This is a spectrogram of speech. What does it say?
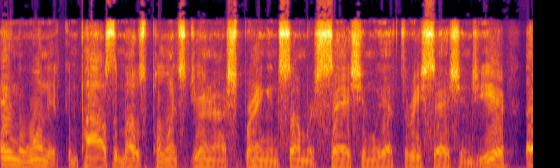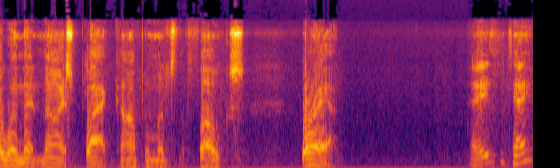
And the one that compiles the most points during our spring and summer session, we have three sessions a year, they win that nice plaque, compliments the folks. Where at? Page and Taylor.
